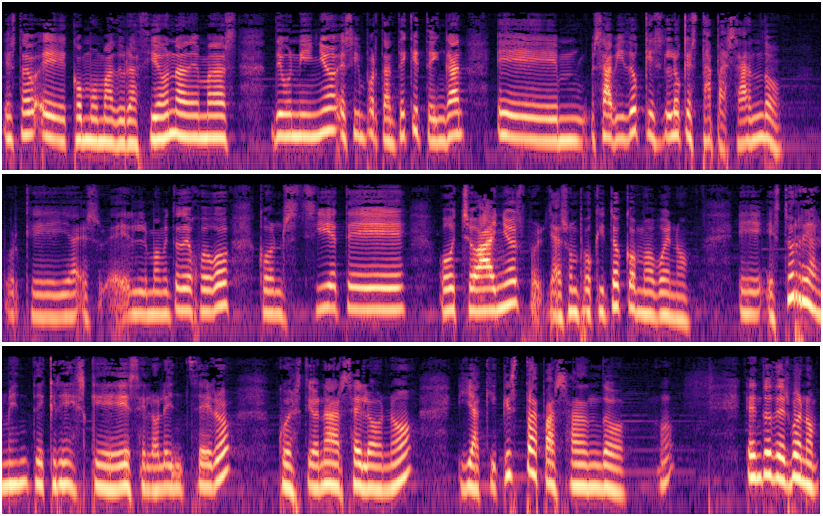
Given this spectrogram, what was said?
esta, eh, como maduración, además de un niño, es importante que tengan eh, sabido qué es lo que está pasando porque ya es el momento de juego con siete, ocho años, pues ya es un poquito como, bueno, eh, ¿esto realmente crees que es el olencero? Cuestionárselo, ¿no? ¿Y aquí qué está pasando? Entonces, bueno,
